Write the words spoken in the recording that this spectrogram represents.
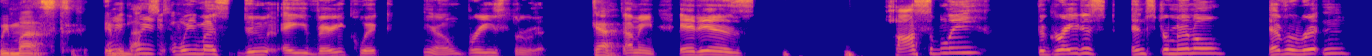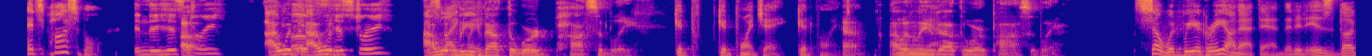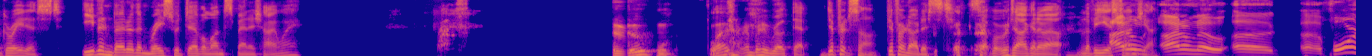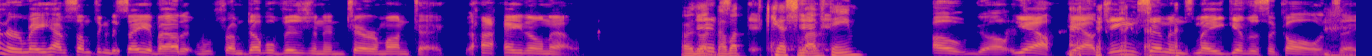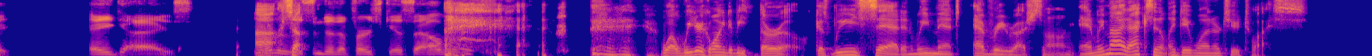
We must. It- we, must. we we must do a very quick, you know, breeze through it. yeah. I mean, it is possibly the greatest instrumental ever written it's possible. in the history I would of I would history. I would likely. leave out the word possibly. Good good point, Jay. Good point. Yeah. I would leave Yeah. out the word possibly. So would we agree on that then? That it is the greatest, even better than Race with Devil on Spanish Highway? Who? What? I What? don't remember who wrote that. Different song, different artist. Is that what we're talking about? La Via I don't I don't know. Uh uh, Foreigner may have something to say about it from Double Vision and Tramontane. I don't know. Or the, It's- about the Kiss it- Love it- theme? Oh god, yeah, yeah. Gene Simmons may give us a call and say, "Hey guys, you Uh, ever so- listen to the first Kiss album?" well, we are going to be thorough because we said and we meant every Rush song, and we might accidentally do one or two twice.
